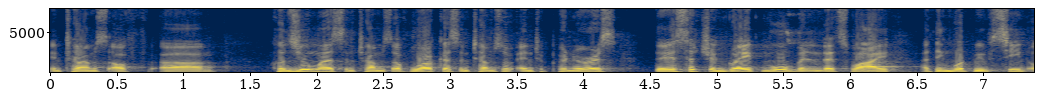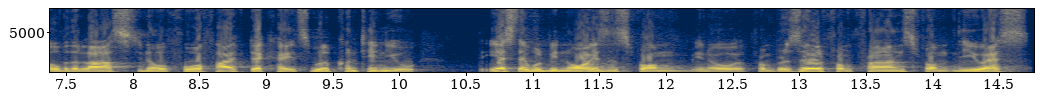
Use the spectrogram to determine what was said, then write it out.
in terms of um, consumers, in terms of workers, in terms of entrepreneurs. There is such a great movement, and that's why I think what we've seen over the last, you know, four or five decades will continue. Yes, there will be noises from, you know, from Brazil, from France, from the US,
